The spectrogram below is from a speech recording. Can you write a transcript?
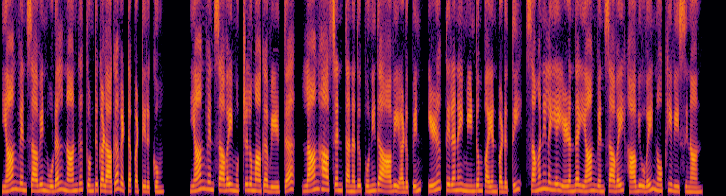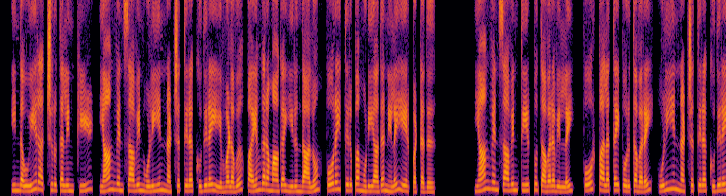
யாங் வென்சாவின் உடல் நான்கு துண்டுகளாக வெட்டப்பட்டிருக்கும். யாங் வென்சாவை முற்றிலுமாக வீழ்த்த லாங் ஹாப்சென் தனது புனித ஆவி அடுப்பின் இழு திறனை மீண்டும் பயன்படுத்தி சமநிலையை இழந்த யாங் வென்சாவை ஹாவியூவை நோக்கி வீசினான். இந்த உயிர் அச்சுறுத்தலின் கீழ் யாங் வென்சாவின் ஒளியின் நட்சத்திர குதிரை எவ்வளவு பயங்கரமாக இருந்தாலும் போரை திருப்ப முடியாத நிலை ஏற்பட்டது. யாங் வென்சாவின் தீர்ப்பு தவறவில்லை போர் பலத்தை பொறுத்தவரை ஒளியின் நட்சத்திர குதிரை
